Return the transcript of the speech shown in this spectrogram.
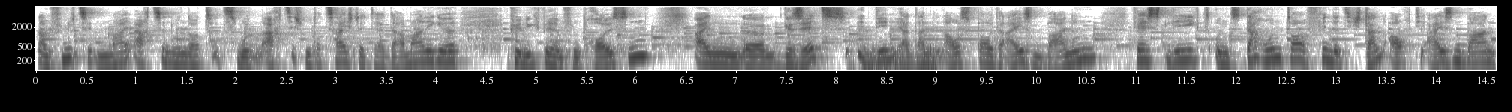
Am 15. Mai 1882 unterzeichnet der damalige König Wilhelm von Preußen ein äh, Gesetz, in dem er dann den Ausbau der Eisenbahnen festlegt. Und darunter findet sich dann auch die Eisenbahn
